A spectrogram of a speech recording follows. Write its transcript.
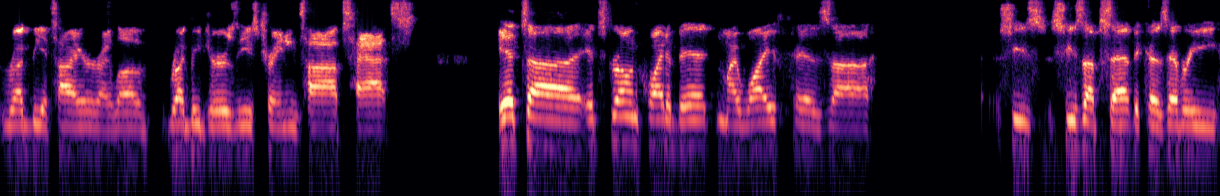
rugby attire. I love rugby jerseys, training tops, hats. It uh, it's grown quite a bit. My wife has uh, she's she's upset because every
